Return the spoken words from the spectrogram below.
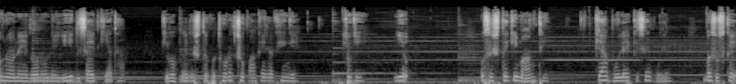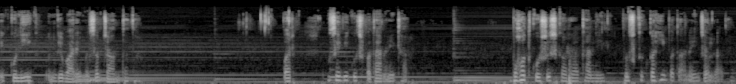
उन्होंने, दोनों ने यही डिसाइड किया था कि वो अपने रिश्ते को थोड़ा छुपा के रखेंगे। क्योंकि ये उस रिश्ते की मांग थी। क्या बोले, किसे बोले? बस उसका एक कुलीग उनके बारे में सब जानता था। पर उसे भी कुछ पता नहीं था। बहुत कोशिश कर रहा था नील, पर उसका कहीं पता नहीं चल रहा था।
